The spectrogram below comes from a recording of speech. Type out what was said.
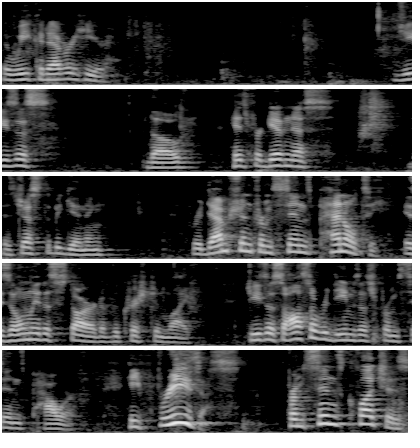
that we could ever hear. Jesus, though, his forgiveness is just the beginning. Redemption from sin's penalty is only the start of the Christian life. Jesus also redeems us from sin's power. He frees us from sin's clutches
